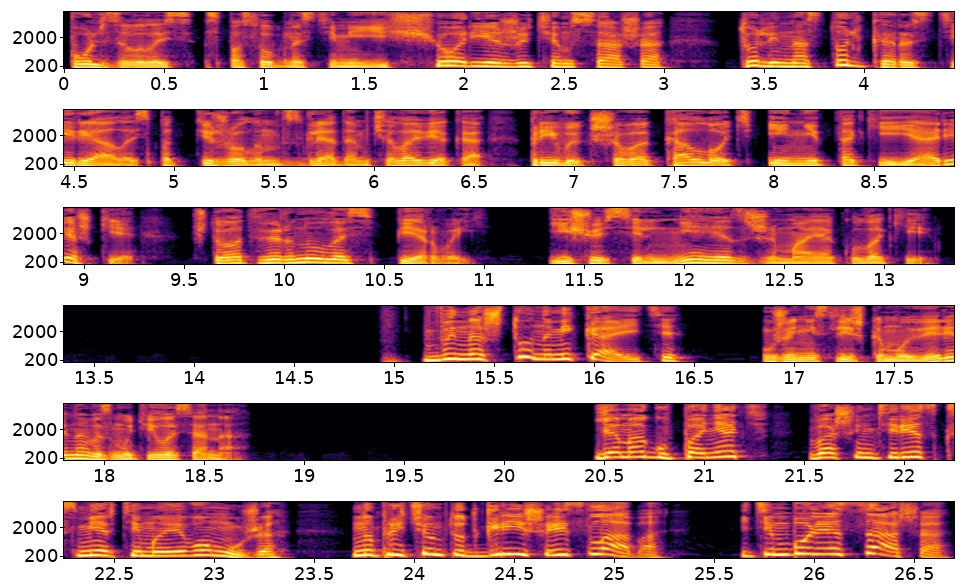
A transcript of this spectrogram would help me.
пользовалась способностями еще реже, чем Саша, то ли настолько растерялась под тяжелым взглядом человека, привыкшего колоть и не такие орешки, что отвернулась первой, еще сильнее сжимая кулаки. «Вы на что намекаете?» Уже не слишком уверенно возмутилась она. «Я могу понять ваш интерес к смерти моего мужа, но при чем тут Гриша и Слава? И тем более Саша?»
